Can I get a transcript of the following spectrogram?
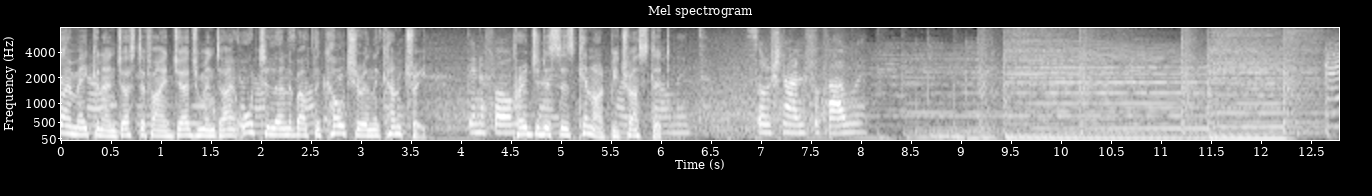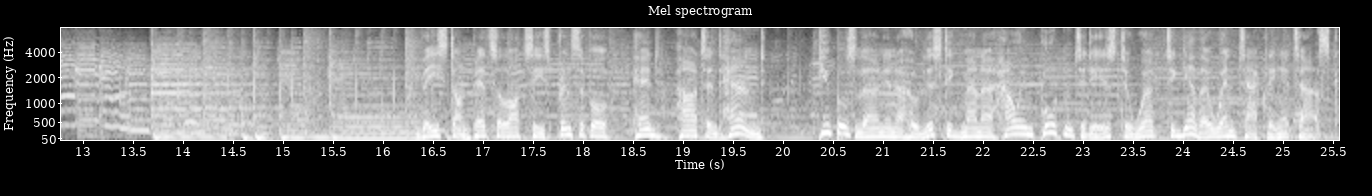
I make an unjustified judgment, I ought to learn about the culture in the country. Prejudices cannot be trusted. Based on Pestalozzi's principle, head, heart and hand, pupils learn in a holistic manner how important it is to work together when tackling a task.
